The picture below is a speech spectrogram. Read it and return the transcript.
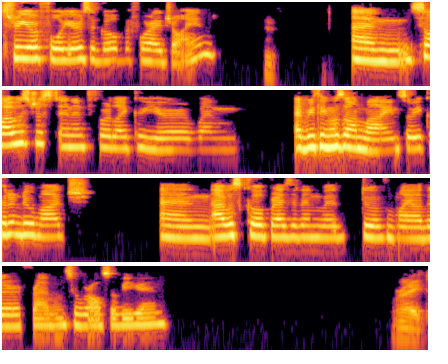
three or four years ago before I joined. And so I was just in it for like a year when everything was online, so we couldn't do much. And I was co-president with two of my other friends who were also vegan. Right.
